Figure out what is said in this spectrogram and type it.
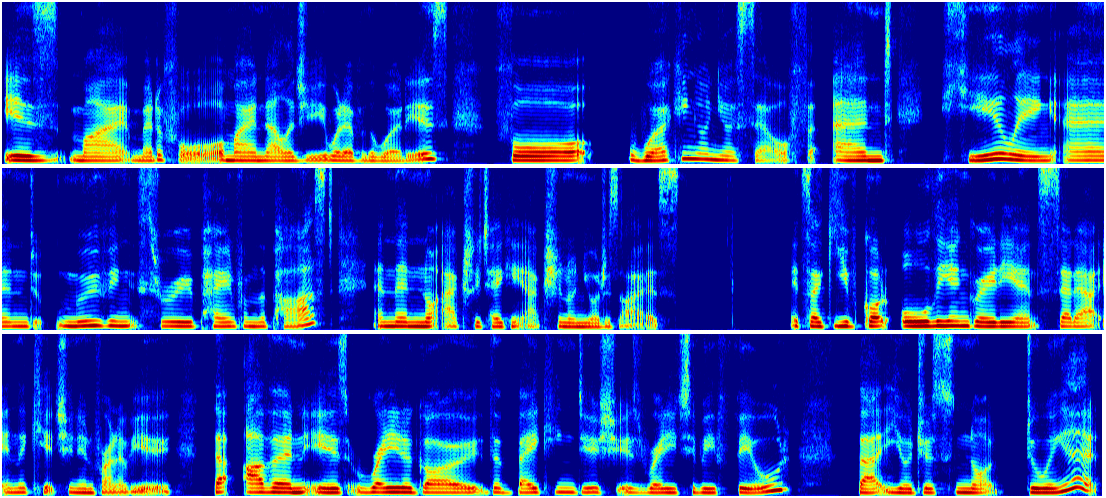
is my metaphor or my analogy, whatever the word is, for working on yourself and healing and moving through pain from the past and then not actually taking action on your desires. It's like you've got all the ingredients set out in the kitchen in front of you. The oven is ready to go. The baking dish is ready to be filled, but you're just not doing it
